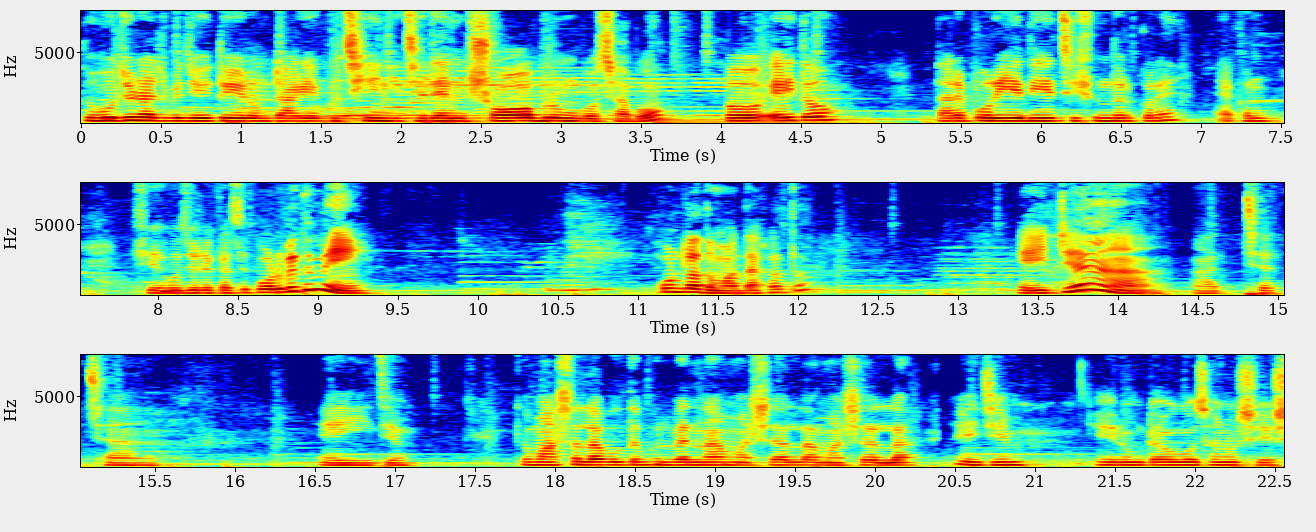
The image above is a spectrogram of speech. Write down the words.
তো হুজুর আসবে যেহেতু এই রুমটা আগে গুছিয়ে নিচ্ছে দেন সব রুম গোছাবো। তো এই তো, তারে পরিয়ে দিয়েছি সুন্দর করে। এখন সে হুজুরের কাছে পড়বে তুমি? কোনটা তোমার? দেখো তো। এইটা? আচ্ছা আচ্ছা। এই যে, কেউ মাসাল্লাহ বলতে ভুলবেন না মাসাল্লাহ মাসাল্লাহ এই যে, এই রুমটাও গোছানো শেষ।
